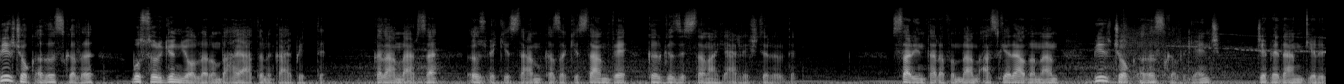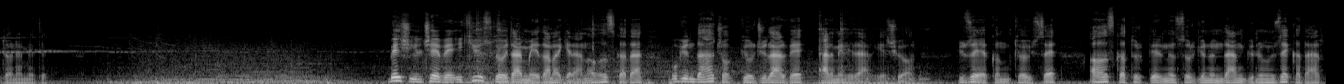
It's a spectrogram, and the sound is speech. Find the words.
Birçok Ağızkalı bu sürgün yollarında hayatını kaybetti. Kalanlarsa Özbekistan, Kazakistan ve Kırgızistan'a yerleştirildi. Stalin tarafından askere alınan birçok Ağızkalı genç cepheden geri dönemedi. 5 ilçe ve 200 köyden meydana gelen Ahıska'da bugün daha çok Gürcüler ve Ermeniler yaşıyor. Yüze yakın köy ise Ahıska Türklerinin sürgününden günümüze kadar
